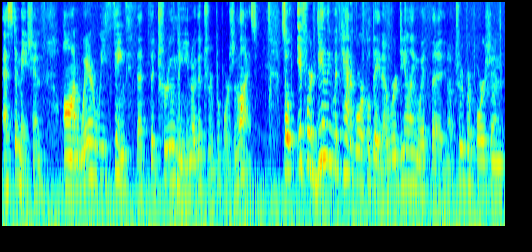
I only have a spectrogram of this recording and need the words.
estimation on where we think that the true mean or the true proportion lies. So if we're dealing with categorical data, we're dealing with the you know, true proportion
